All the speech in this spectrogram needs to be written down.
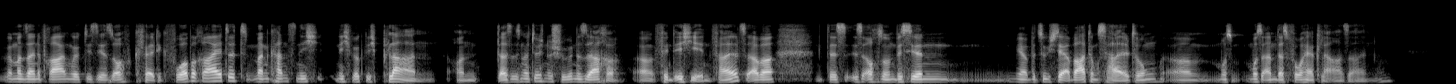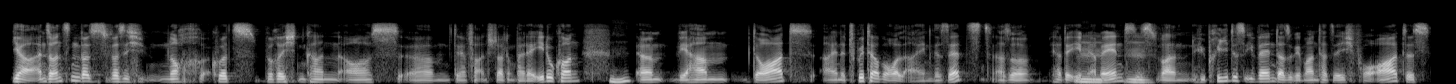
wenn man seine Fragen wirklich sehr sorgfältig vorbereitet, man kann es nicht, nicht wirklich planen. Und das ist natürlich eine schöne Sache, äh, finde ich jedenfalls. Aber das ist auch so ein bisschen ja, bezüglich der Erwartungshaltung, äh, muss, muss einem das vorher klar sein. Ne? Ja, ansonsten, was, was ich noch kurz berichten kann aus ähm, der Veranstaltung bei der Educon. Mhm. Ähm, wir haben dort eine Twitter-Wall eingesetzt. Also ich hatte eben mhm. erwähnt, mhm. es war ein hybrides Event, also wir waren tatsächlich vor Ort. Es,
